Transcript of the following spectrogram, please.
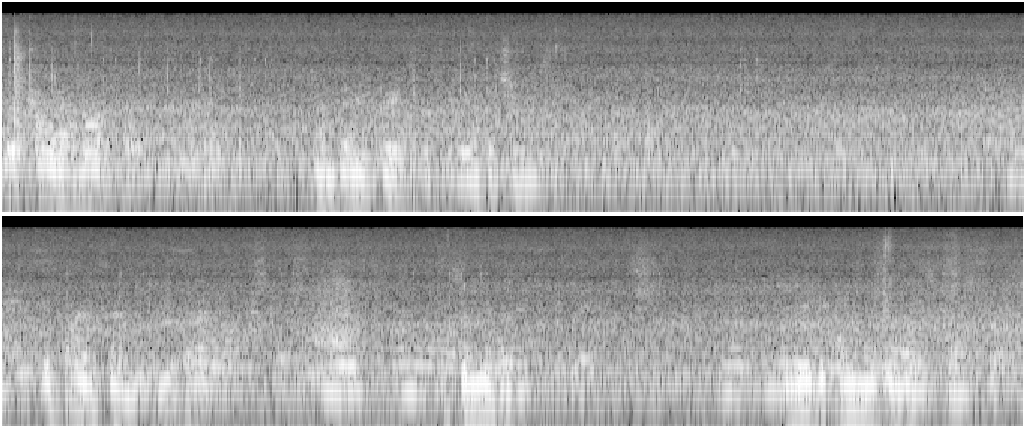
Look, how I want that. I'm very grateful for the opportunity. If I offended you, Ed, it's only that Maybe animal always comes first.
